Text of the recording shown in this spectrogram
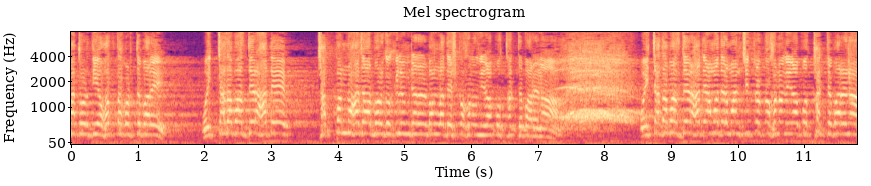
পাথর দিয়ে হত্যা করতে পারে, ওই চাঁদাবাজদের হাতে ছাপ্পান্ন হাজার বর্গ কিলোমিটারের বাংলাদেশ কখনো নিরাপদ থাকতে পারে না। ওই চাঁদাবাজদের হাতে আমাদের মানচিত্র কখনো নিরাপদ থাকতে পারে না।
